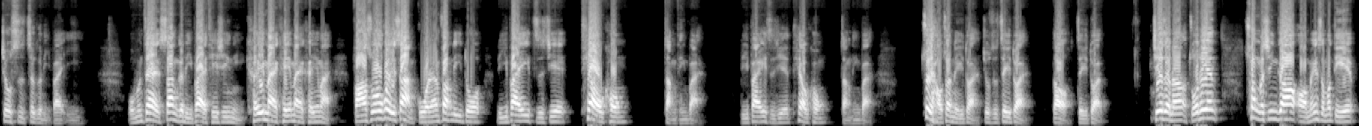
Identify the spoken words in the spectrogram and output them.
就是这个礼拜一。我们在上个礼拜提醒你，可以买，可以买，可以买。法说会上果然放利多，礼拜一直接跳空涨停板，礼拜一直接跳空涨停板。最好赚的一段就是这一段到这一段。接着呢，昨天创个新高哦，没什么跌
